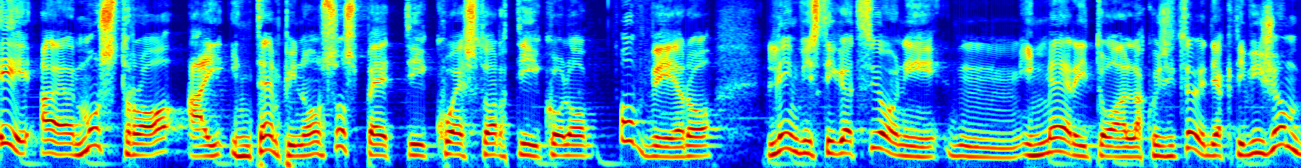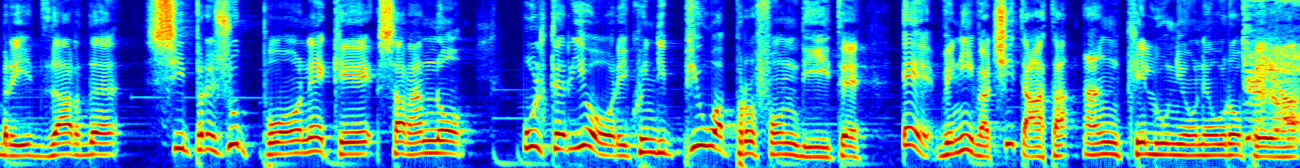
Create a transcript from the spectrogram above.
e eh, mostrò ai, in tempi non sospetti questo articolo, ovvero le investigazioni mh, in merito all'acquisizione di Activision Blizzard si presuppone che saranno ulteriori, quindi più approfondite e veniva citata anche l'Unione Europea.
